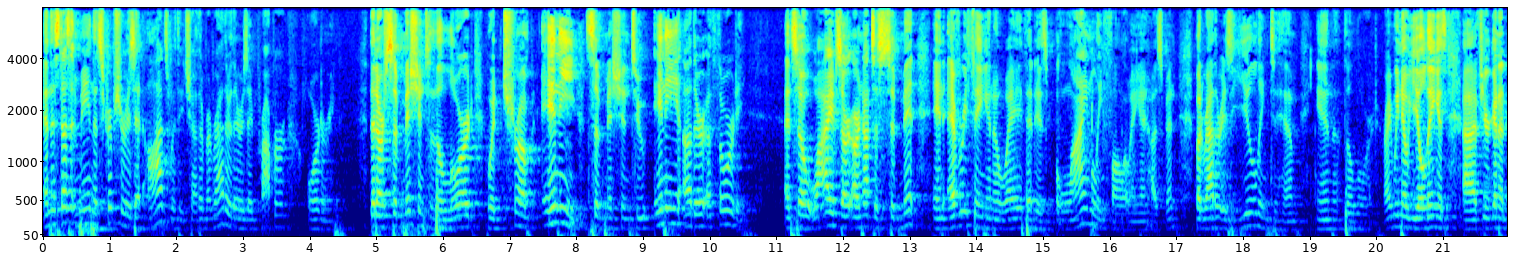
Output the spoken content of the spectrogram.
And this doesn't mean that Scripture is at odds with each other, but rather there is a proper ordering that our submission to the Lord would trump any submission to any other authority. And so, wives are, are not to submit in everything in a way that is blindly following a husband, but rather is yielding to him in the Lord. Right? We know yielding is uh, if you're going to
